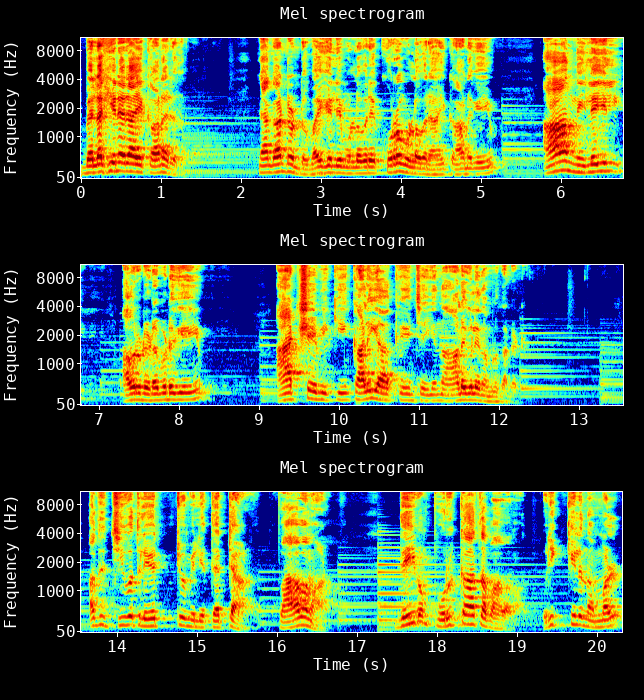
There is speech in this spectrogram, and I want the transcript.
ബലഹീനരായി കാണരുത്. ഞാൻ കണ്ടിട്ടുണ്ട് വൈകല്യമുള്ളവരെ കുറവുള്ളവരായി കാണുകയും ആ നിലയിൽ അവരോട് ഇടപെടുകയും ആക്ഷേപിക്കുകയും കളിയാക്കുകയും ചെയ്യുന്ന ആളുകളെ നമ്മൾ കണ്ടിട്ടുണ്ട്. അത് ജീവിതത്തിലെ ഏറ്റവും വലിയ തെറ്റാണ് പാപമാണ്. ദൈവം പൊറുക്കാത്ത പാപമാണ്. ഒരിക്കലും നമ്മൾ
